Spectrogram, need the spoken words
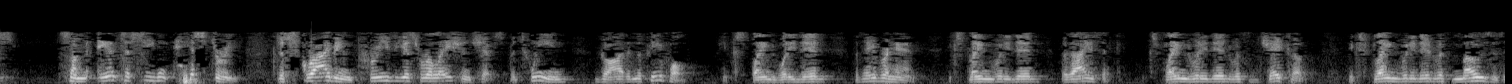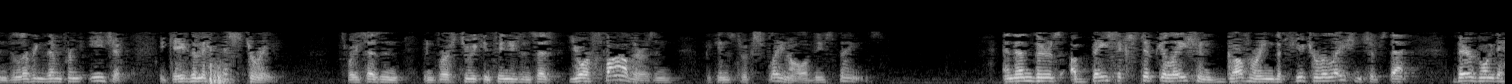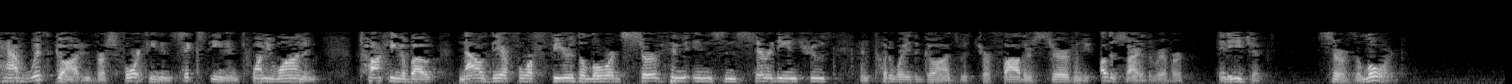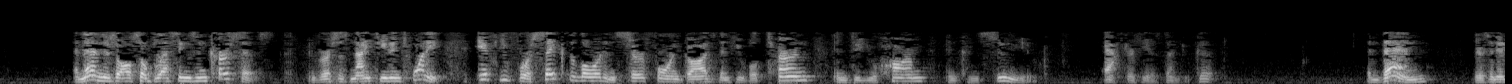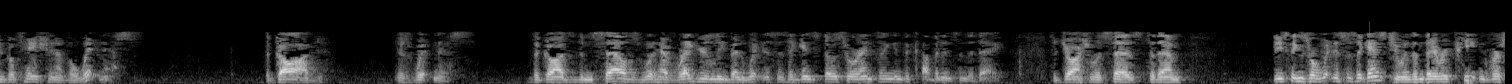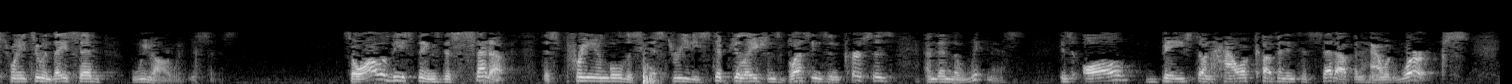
some antecedent history describing previous relationships between God and the people. He explained what he did with Abraham. Explained what he did with Isaac. Explained what he did with Jacob. Explained what he did with Moses in delivering them from Egypt. He gave them a history that's what he says in, in verse 2. He continues and says, Your fathers, and begins to explain all of these things. And then there's a basic stipulation governing the future relationships that they're going to have with God in verse 14 and 16 and 21 and talking about now therefore fear the Lord, serve him in sincerity and truth, and put away the gods which your fathers served on the other side of the river in Egypt. Serve the Lord. And then there's also blessings and curses in verses 19 and 20. If you forsake the Lord and serve foreign gods, then he will turn and do you harm and consume you after he has done you good. And then there's an invocation of a witness. The God is witness. The gods themselves would have regularly been witnesses against those who are entering into covenants in the day. So Joshua says to them, These things are witnesses against you. And then they repeat in verse 22, and they said, We are witnesses. So all of these things, this setup, this preamble, this history, these stipulations, blessings and curses, and then the witness, is all based on how a covenant is set up and how it works.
